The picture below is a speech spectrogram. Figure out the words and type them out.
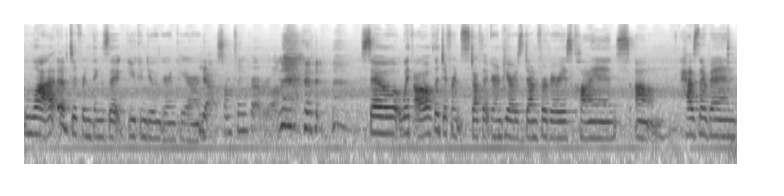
lot of different things that you can do in Grand PR. yeah something for everyone So, with all of the different stuff that Grand PR has done for various clients, um, has there been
